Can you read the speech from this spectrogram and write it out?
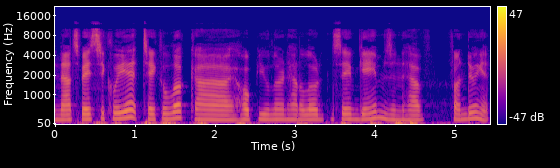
And that's basically it. Take a look. I hope you learn how to load and save games and have fun doing it.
